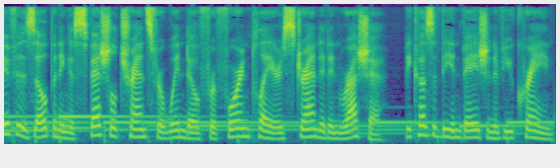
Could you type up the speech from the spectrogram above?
FIFA is opening a special transfer window for foreign players stranded in Russia because of the invasion of Ukraine.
